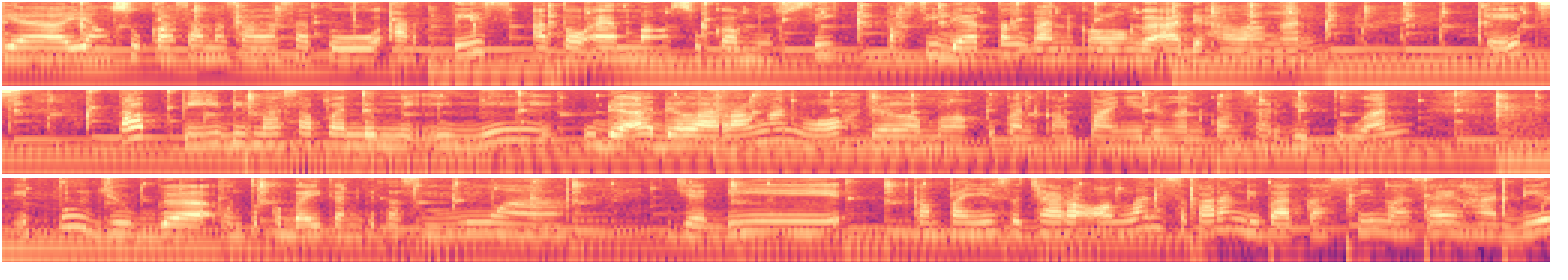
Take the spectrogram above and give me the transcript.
ya yang suka sama salah satu artis atau emang suka musik pasti datang kan kalau nggak ada halangan. Eits, tapi di masa pandemi ini udah ada larangan loh dalam melakukan kampanye dengan konser gituan. Itu juga untuk kebaikan kita semua jadi kampanye secara online sekarang dibatasi masa yang hadir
